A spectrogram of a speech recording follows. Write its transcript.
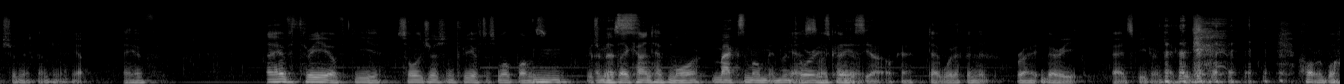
shouldn't have gone here. Yeah, I have. I have three of the soldiers and three of the smoke bombs, Mhm. which And means I can't have more. maximum inventory space. Yeah, okay, That would have been a right. very bad speedrun tactic. Horrible.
